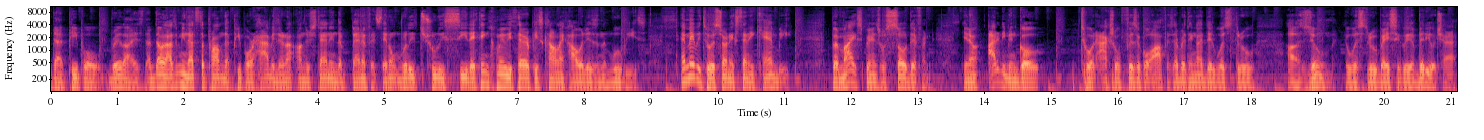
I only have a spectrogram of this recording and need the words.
that people realize. I mean that's the problem that people are having. They're not understanding the benefits. They don't really truly see. They think maybe therapy is kind of like how it is in the movies, and maybe to a certain extent it can be. But my experience was so different. You know, I didn't even go to an actual physical office. Everything I did was through uh, Zoom. It was through basically a video chat,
